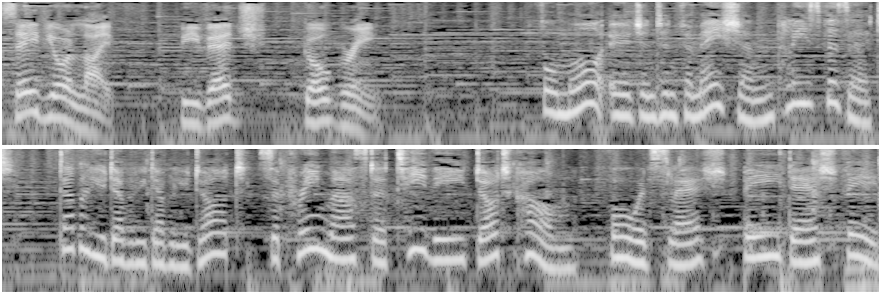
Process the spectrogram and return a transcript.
Save your life. Be veg, go green. For more urgent information, please visit www.suprememastertv.com forward slash b dash veg.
